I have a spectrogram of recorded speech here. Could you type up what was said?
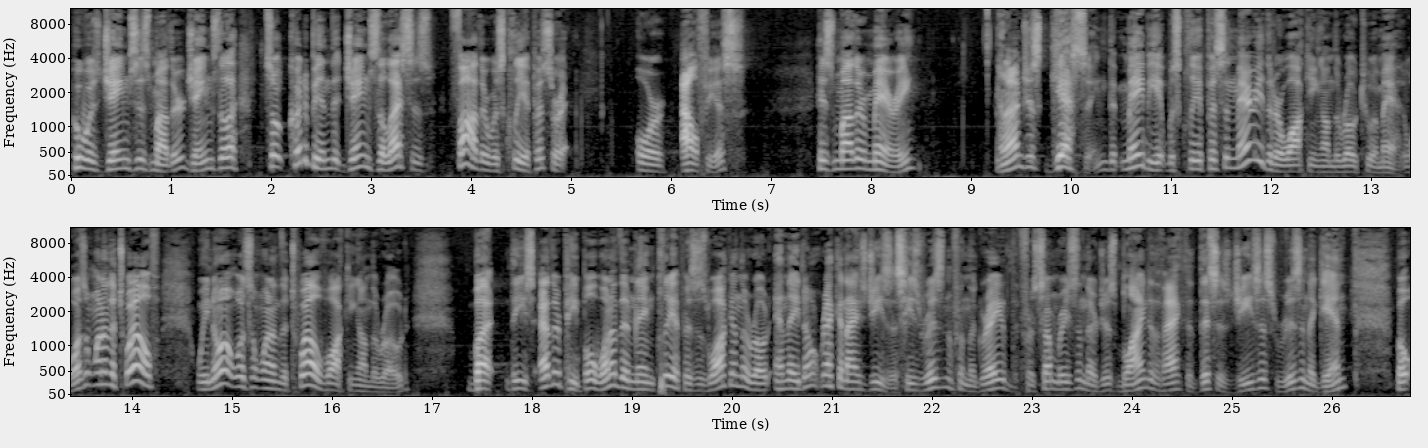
who was James's mother, James the so it could have been that James the Less's father was Cleopas or or Alphaeus, his mother Mary, and I'm just guessing that maybe it was Cleopas and Mary that are walking on the road to Emmaus. It wasn't one of the twelve. We know it wasn't one of the twelve walking on the road. But these other people, one of them named Cleopas, is walking the road and they don't recognize Jesus. He's risen from the grave. For some reason, they're just blind to the fact that this is Jesus risen again. But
